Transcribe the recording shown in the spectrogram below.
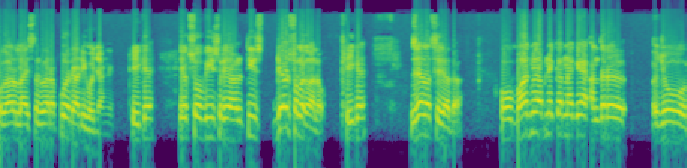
वगैरह लाइसेंस वगैरह, पूरे रेडी हो जाएँगे, ठीक है? एक सौ बीस रियाल, तीस, डेढ़ सौ लगा लो, ठीक है? ज़्यादा से ज़्यादा। और बाद में आपने करना क्या अंदर जो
